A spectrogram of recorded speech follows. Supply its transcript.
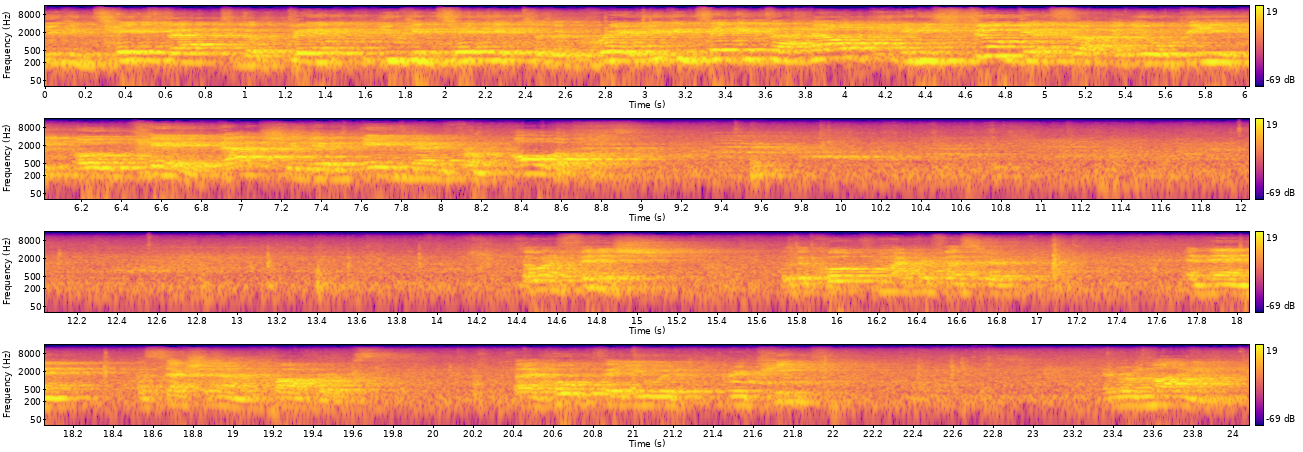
You can take that to the bank, you can take it to the grave, you can take it to hell, and He still gets up and you'll be okay. That should get an amen from all of us. So I want to finish with a quote from my professor and then a section on Proverbs that I hope that you would repeat and remind.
